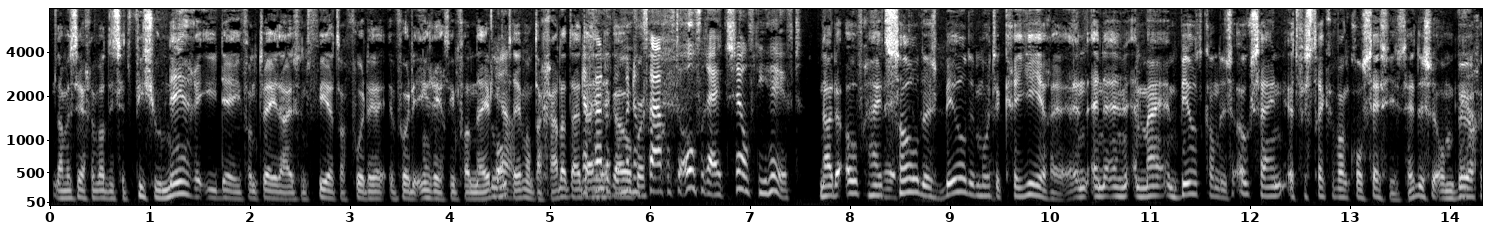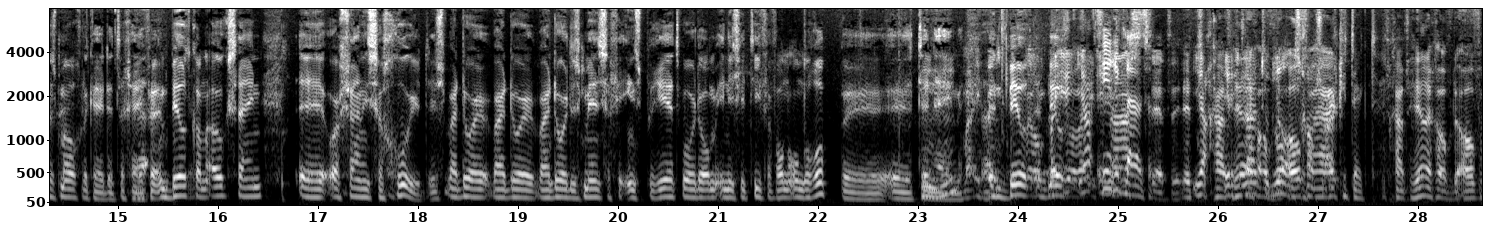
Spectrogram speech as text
laten we zeggen, wat is het visionaire idee van 2040... voor de, voor de inrichting van Nederland? Ja. Hè? Want daar gaat het uiteindelijk het om de over. vraag of de overheid zelf die heeft. Nou, de overheid zal dus beelden moeten creëren. En, en, en, en- maar een beeld kan dus ook zijn het verstrekken van concessies. Hè? Dus om burgers mogelijkheden te geven. Een beeld kan ook zijn eh, organische groei. Dus waardoor, waardoor, waardoor dus mensen geïnspireerd worden... om initiatieven van onderop eh, eh, te Mhm. nemen. Maar ik een beeld, een beeld Ja, Erik Luiten. Het Ja, gaat Erik heel erg Luiten, over de overheid. landschapsarchitect. Het gaat heel erg over de overheid.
